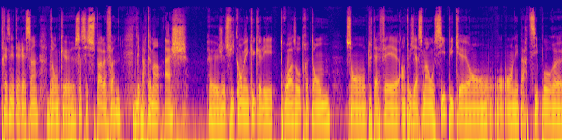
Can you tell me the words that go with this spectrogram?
Très intéressant. Donc euh, ça c'est super le fun. Département H. je suis convaincu que les trois autres tomes sont tout à fait enthousiasmants aussi, puis qu'on on est parti pour euh,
